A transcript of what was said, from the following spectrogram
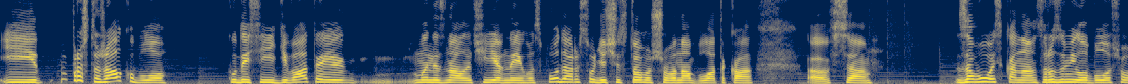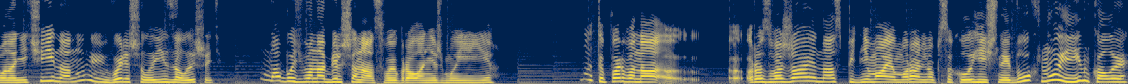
і ну, просто жалко було кудись її дівати. Ми не знали, чи є в неї господар, судячи з того, що вона була така е, вся завоськана. Зрозуміло було, що вона нічийна, ну і вирішили її залишити. Мабуть, вона більше нас вибрала, ніж ми її. Ну тепер вона е, е, розважає нас, піднімає морально-психологічний дух, ну і інколи,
